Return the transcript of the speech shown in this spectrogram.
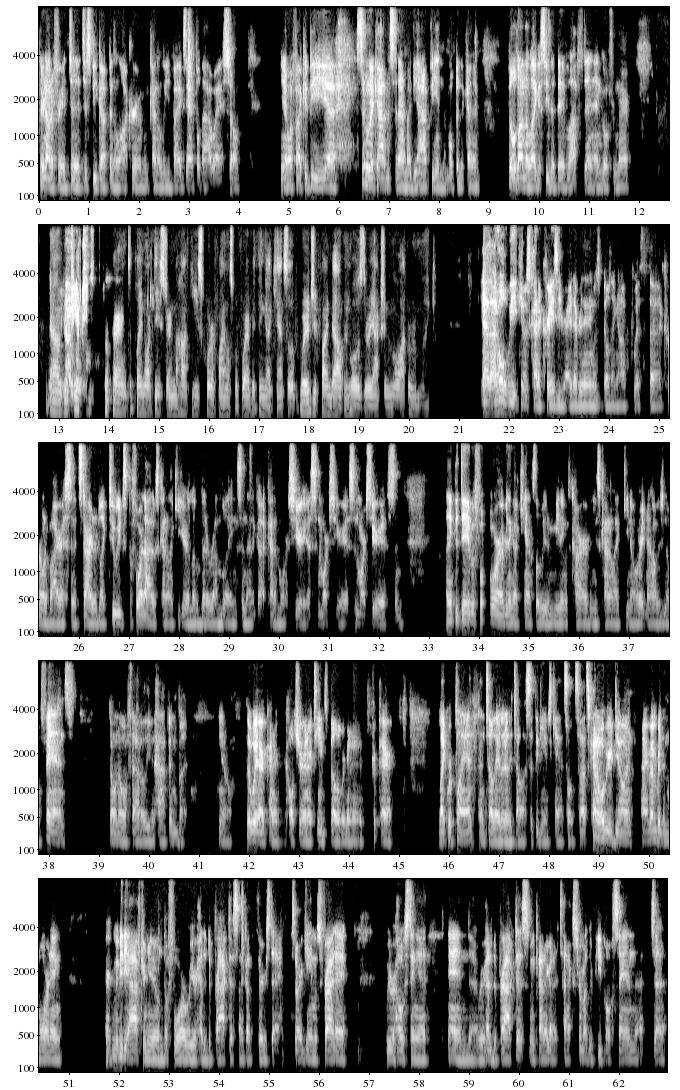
they're not afraid to to speak up in the locker room and kind of lead by example that way. So, you know, if I could be uh, similar captains to them, I'd be happy, and I'm hoping to kind of build on the legacy that they've left and, and go from there. Now your team is preparing to play Northeastern in the Hockey East quarterfinals before everything got canceled. Where did you find out, and what was the reaction in the locker room like? Yeah, that whole week it was kind of crazy, right? Everything was building up with the coronavirus, and it started like two weeks before that. It was kind of like you hear a little bit of rumblings, and then it got kind of more serious and more serious and more serious. And I think the day before everything got canceled, we had a meeting with Carv, and he's kind of like, you know, right now there's no fans. Don't know if that'll even happen, but you know, the way our kind of culture and our team's built, we're going to prepare like we're playing until they literally tell us that the game's canceled. So that's kind of what we were doing. I remember the morning or maybe the afternoon before we were headed to practice, like on Thursday. So our game was Friday. We were hosting it, and uh, we were headed to practice. We kind of got a text from other people saying that uh,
